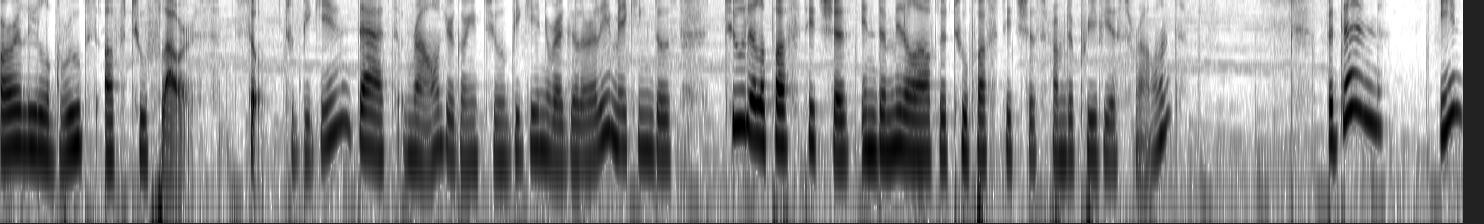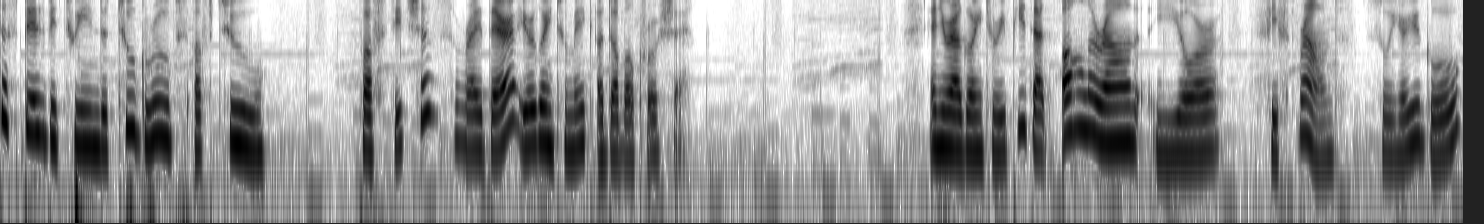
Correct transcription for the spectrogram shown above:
our little groups of two flowers. So to begin that round you're going to begin regularly making those two little puff stitches in the middle of the two puff stitches from the previous round. But then in the space between the two groups of two puff stitches right there, you're going to make a double crochet. And you are going to repeat that all around your fifth round. So here you go.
